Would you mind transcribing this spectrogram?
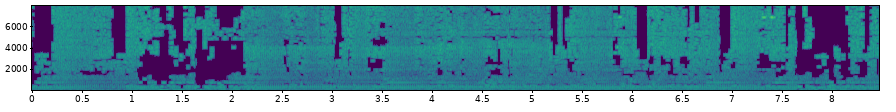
Thank you.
